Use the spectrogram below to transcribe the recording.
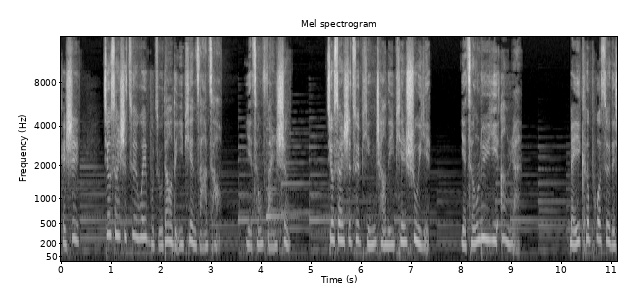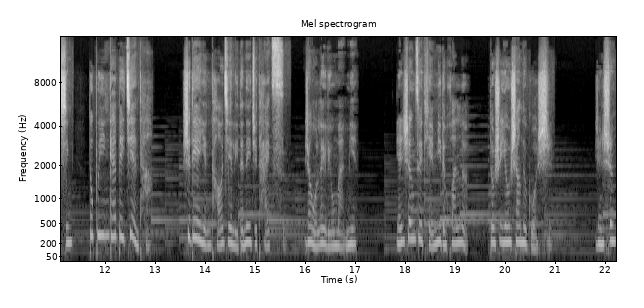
可是，就算是最微不足道的一片杂草，也曾繁盛；就算是最平常的一片树叶，也曾绿意盎然。每一颗破碎的心都不应该被践踏。是电影《桃姐》里的那句台词，让我泪流满面。人生最甜蜜的欢乐，都是忧伤的果实；人生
